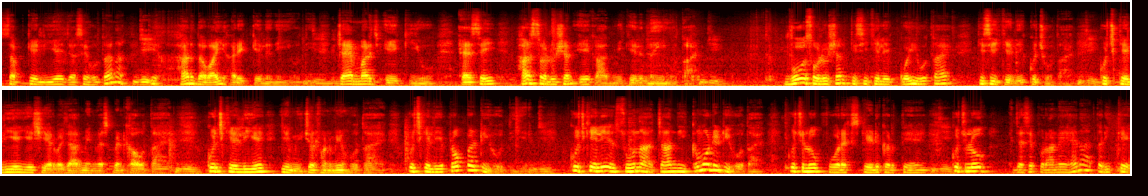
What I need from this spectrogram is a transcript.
सबके लिए जैसे होता है ना कि हर दवाई हर एक के लिए नहीं होती। चाहे मर्ज एक ही हो ऐसे ही हर सोल्यूशन एक आदमी के लिए नहीं होता है। जी। वो सॉल्यूशन किसी के लिए कोई होता है किसी के लिए कुछ होता है। कुछ के लिए ये शेयर बाज़ार में इन्वेस्टमेंट का होता है कुछ के लिए ये म्यूचुअल फंड में होता है कुछ के लिए प्रॉपर्टी होती है। कुछ के लिए सोना चांदी कमोडिटी होता है। कुछ लोग फॉरेक्स ट्रेड करते हैं कुछ लोग जैसे पुराने हैं ना तरीके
